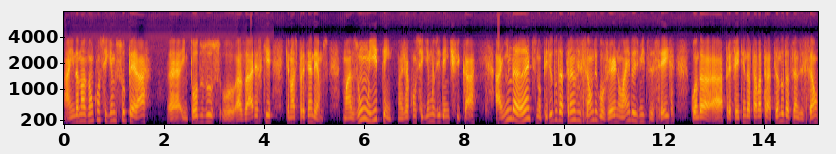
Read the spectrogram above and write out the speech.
ainda nós não conseguimos superar é, em todas as áreas que, que nós pretendemos. Mas um item nós já conseguimos identificar ainda antes, no período da transição de governo, lá em 2016, quando a, a prefeita ainda estava tratando da transição,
